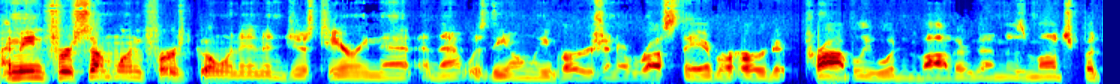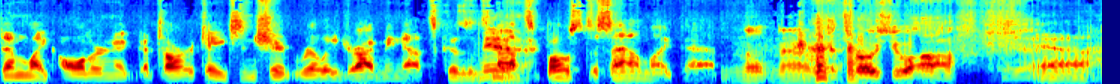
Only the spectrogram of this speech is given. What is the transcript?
I mean, for someone first going in and just hearing that, and that was the only version of Rust they ever heard, it probably wouldn't bother them as much. But them like alternate guitar takes and shit really drive me nuts because it's Yeah. not supposed to sound like that. Nope, no. It throws you off. Yeah. Yeah.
